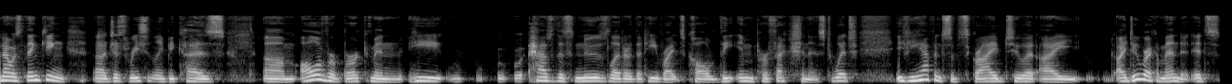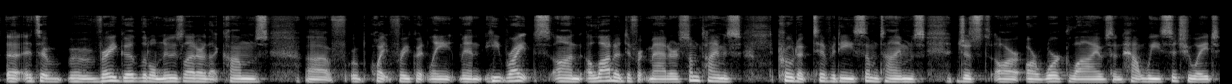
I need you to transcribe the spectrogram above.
And I was thinking uh, just recently because um, Oliver Burkeman he has this newsletter that he writes called The Imperfectionist, which if you haven't subscribed to it, I I do recommend it. It's uh, it's a very good little newsletter that comes uh, f- quite frequently, and he writes on a lot of different matters. Sometimes productivity, sometimes just our our work lives and how we situate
